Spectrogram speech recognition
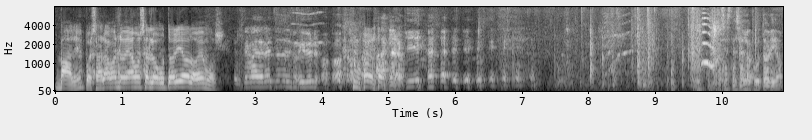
Vale, pues ahora cuando veamos el locutorio lo vemos. El tema de derechos es muy duro. Bueno, Ah, claro. Aquí. Pues este es el locutorio.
